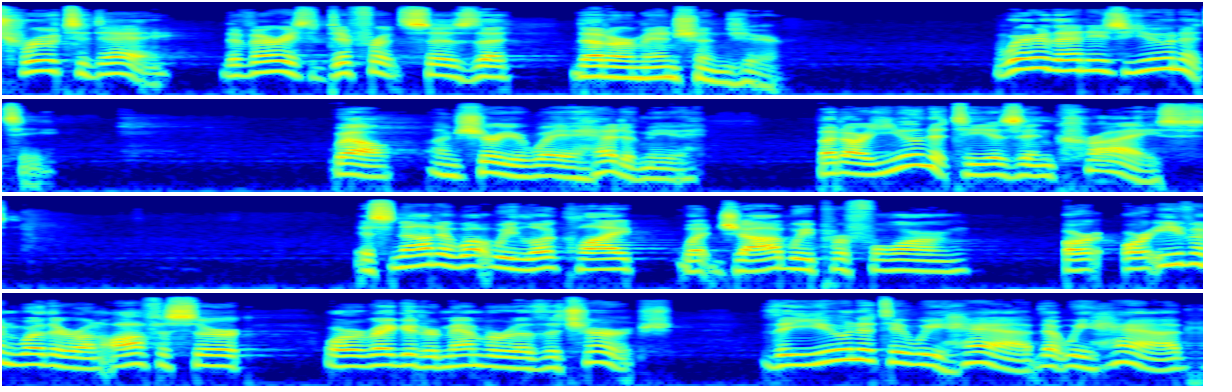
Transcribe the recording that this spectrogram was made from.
true today, the various differences that, that are mentioned here, where then is unity? Well, I'm sure you're way ahead of me, but our unity is in Christ. It's not in what we look like, what job we perform, or, or even whether an officer or a regular member of the church. The unity we have, that we have,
